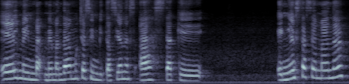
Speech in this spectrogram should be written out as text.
Él me, mandaba muchas invitaciones hasta que en esta semana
